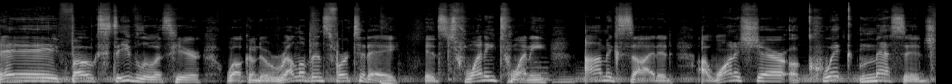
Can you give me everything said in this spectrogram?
Hey, folks, Steve Lewis here. Welcome to Relevance for Today. It's 2020. I'm excited. I want to share a quick message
